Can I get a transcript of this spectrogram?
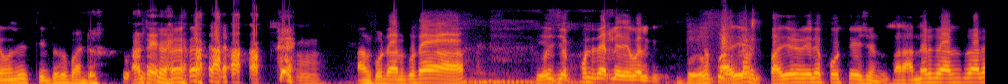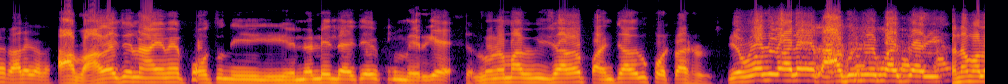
ఏముంది? తింటారు పంటరు అంతే. అనుకుంటా అనుకుంటా ఏది చెప్పుకుంటే ఎవరికి. పదిహేడు వేలే పోటీ వేసిండు మరి అందరికి రాలే రాలే కదా. ఆ బాగా అయితే న్యాయమే పోతుంది. ఎన్నెళ్ళింది అయితే ఇప్పుడు మెరుగే. రుణమాఫీ విషయాలు పంచాయతీలు కొట్లాడరు ఎవరు వాళ్ళే కాకుండా అన్నమాల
